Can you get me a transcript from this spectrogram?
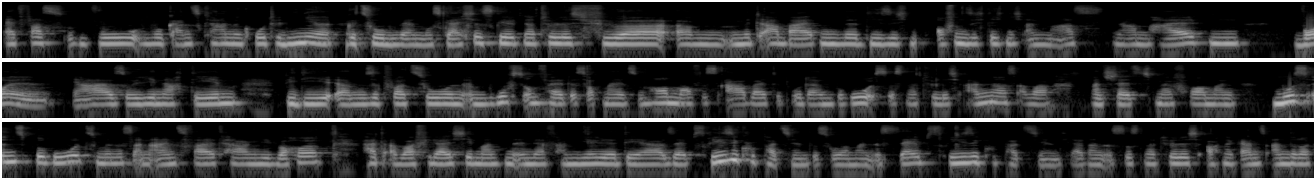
etwas, wo, wo ganz klar eine rote Linie gezogen werden muss. Gleiches gilt natürlich für ähm, Mitarbeitende, die sich offensichtlich nicht an Maßnahmen halten wollen. Ja, also je nachdem, wie die ähm, Situation im Berufsumfeld ist, ob man jetzt im Homeoffice arbeitet oder im Büro, ist das natürlich anders. Aber man stellt sich mal vor, man muss ins Büro, zumindest an ein, zwei Tagen die Woche, hat aber vielleicht jemanden in der Familie, der selbst Risikopatient ist oder man ist selbst Risikopatient. Ja, dann ist es natürlich auch eine ganz andere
